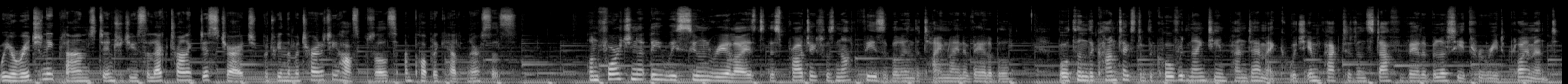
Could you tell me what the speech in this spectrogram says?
We originally planned to introduce electronic discharge between the maternity hospitals and public health nurses. Unfortunately, we soon realised this project was not feasible in the timeline available, both in the context of the COVID 19 pandemic, which impacted on staff availability through redeployment,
